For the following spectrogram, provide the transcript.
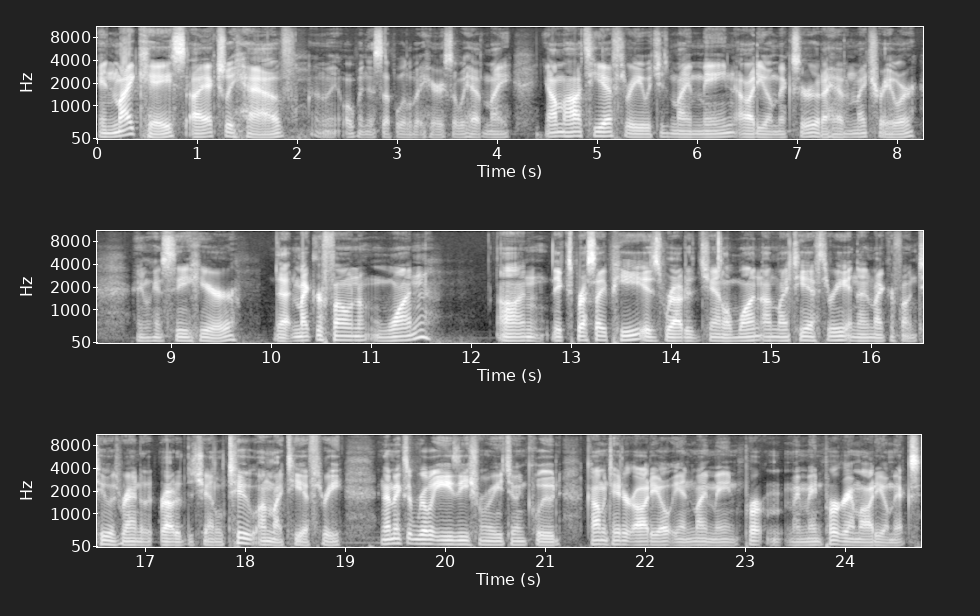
In my case, I actually have, let me open this up a little bit here. So we have my Yamaha TF3, which is my main audio mixer that I have in my trailer. And we can see here that microphone one on the Express IP is routed to channel 1 on my TF3, and then microphone 2 is routed to channel 2 on my TF3. And that makes it really easy for me to include commentator audio in my main, my main program audio mix,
